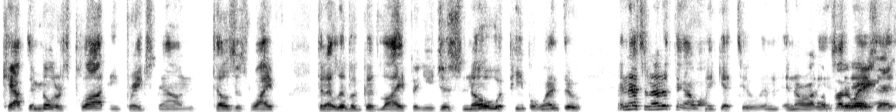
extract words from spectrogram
Captain Miller's plot, and he breaks down and tells his wife that I live a good life, and you just know what people went through. And that's another thing I want to get to in, in our Oh, audience by the way, is that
